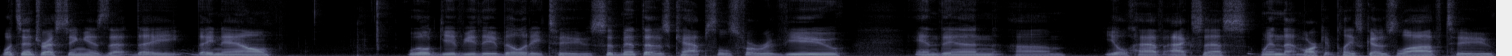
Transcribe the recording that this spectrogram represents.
what's interesting is that they they now will give you the ability to submit those capsules for review, and then um, you'll have access when that marketplace goes live to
